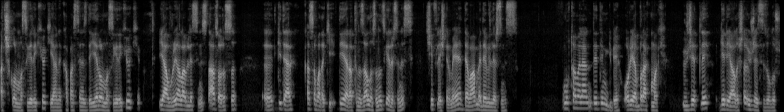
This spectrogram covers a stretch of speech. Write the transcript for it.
açık olması gerekiyor ki yani kapasitenizde yer olması gerekiyor ki yavruyu alabilirsiniz. Daha sonrası e, gider kasabadaki diğer atınızı alırsınız gelirsiniz çiftleştirmeye devam edebilirsiniz. Muhtemelen dediğim gibi oraya bırakmak ücretli geriye alış da ücretsiz olur.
